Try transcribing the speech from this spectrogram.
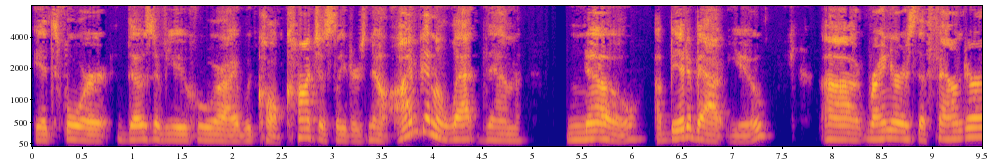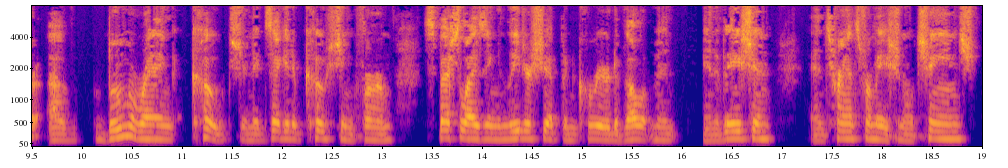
it's for those of you who are, I would call conscious leaders. Now, I'm going to let them know a bit about you. Uh, Reiner is the founder of Boomerang Coach, an executive coaching firm specializing in leadership and career development, innovation, and transformational change.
